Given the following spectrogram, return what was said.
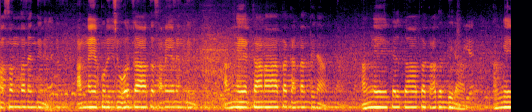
വസന്തം എന്തിന്? അങ്ങയെക്കുറിച്ച് ഓർക്കാത്ത സമയമെന്തിന്? അങ്ങയെ കാണാത്ത കണ്ണന്തിനാണ് അങ്ങയെ കേൾക്കാത്ത കാതന്തിനാണ് അങ്ങയെ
